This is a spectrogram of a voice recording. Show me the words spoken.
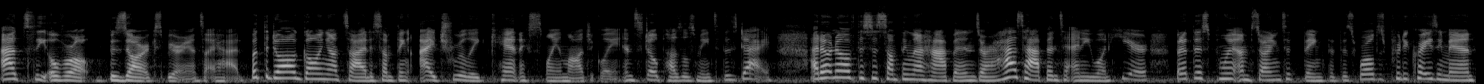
adds to the overall bizarre experience I had. But the dog going outside is something I truly can't explain logically and still puzzles me to this day. I don't know if this is something that happens or has happened to anyone here, but at this point I'm starting to think that this world is pretty crazy, man,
